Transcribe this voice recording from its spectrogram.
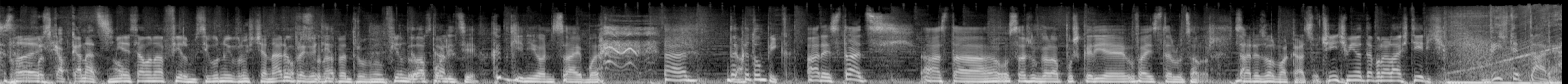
Băi, fost capcanați. Mie înseamnă la film. Sigur nu-i vreun scenariu Au pregătit sunat pentru un film de la Oscar? poliție. Cât ghinion să aibă? Decât un pic. Arestați, asta o să ajungă la pușcărie, vai steluța lor. S-a rezolvat cazul. 5 minute până la știri. Deșteptarea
